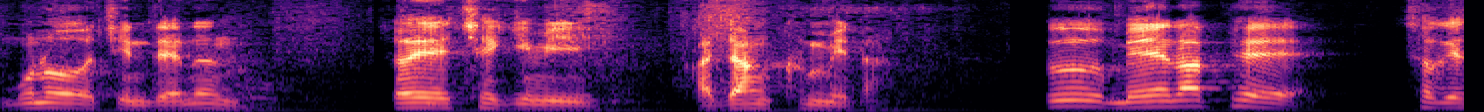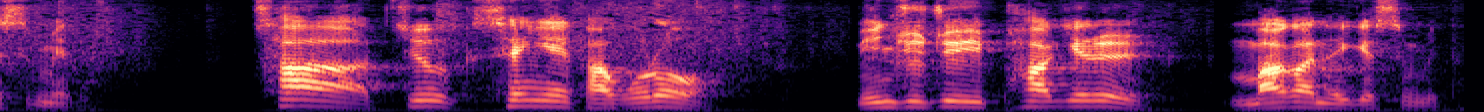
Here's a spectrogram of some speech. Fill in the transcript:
무너진 데는 저의 책임이 가장 큽니다. 그 맨 앞에 서겠습니다. 사, 즉 생의 각오로 민주주의 파괴를 막아내겠습니다.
